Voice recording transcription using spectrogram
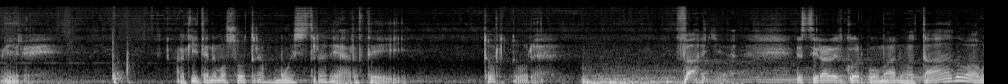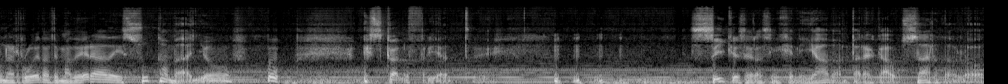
Mire, Aquí tenemos otra muestra de arte y tortura. Vaya, estirar el cuerpo humano atado a una rueda de madera de su tamaño. Uh, escalofriante. sí que se las ingeniaban para causar dolor.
